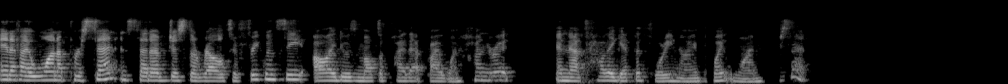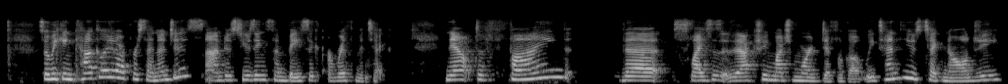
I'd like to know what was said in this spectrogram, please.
And if I want a percent instead of just the relative frequency, all I do is multiply that by 100, and that's how they get the 49.1%. So we can calculate our percentages um, just using some basic arithmetic. Now to find the slices is actually much more difficult. We tend to use technology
